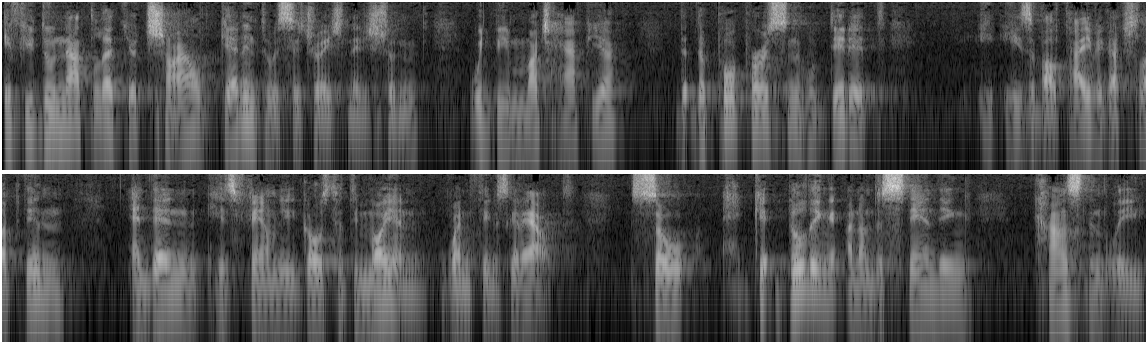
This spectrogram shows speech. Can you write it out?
If you do not let your child get into a situation that he shouldn't, we'd be much happier the, the poor person who did it, he, he's a Baltaiva, got schlepped in, and then his family goes to Timoyan when things get out. So get, building an understanding constantly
